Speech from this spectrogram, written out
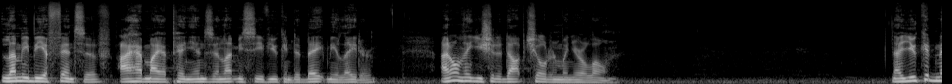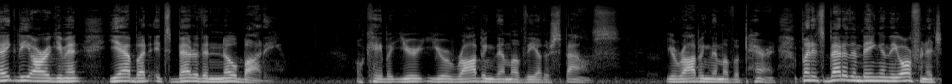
Let me be offensive. I have my opinions, and let me see if you can debate me later. I don't think you should adopt children when you're alone. Now, you could make the argument, yeah, but it's better than nobody. Okay, but you're, you're robbing them of the other spouse. You're robbing them of a parent. But it's better than being in the orphanage.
